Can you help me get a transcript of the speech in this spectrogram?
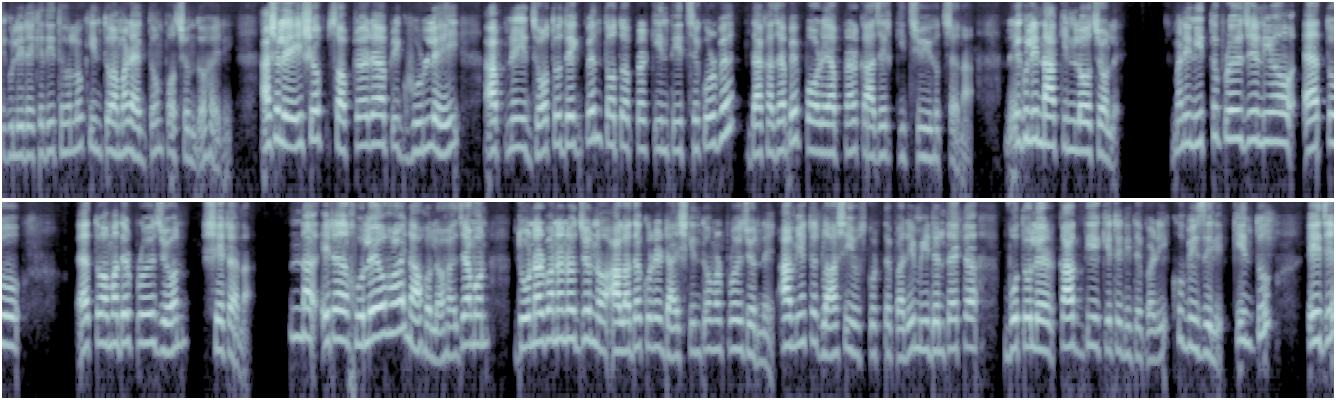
এগুলি রেখে দিতে হলো, কিন্তু আমার একদম পছন্দ হয়নি। আসলে এইসব সফটওয়্যারে আপনি ঘুরলেই আপনি যত দেখবেন, তত আপনার কিনতে ইচ্ছে করবে, দেখা যাবে পরে আপনার কাজের কিছুই হচ্ছে না। এগুলি না কিনলেও চলে। মানে নিত্য প্রয়োজনীয় এত এত আমাদের প্রয়োজন, সেটা না। না, এটা হলেও হয়, না হলেও হয়। যেমন ডোনার বানানোর জন্য আলাদা করে ডাইস কিন্তু আমার প্রয়োজন নেই। আমি একটা গ্লাস ইউজ করতে পারি মিডলটা একটা বোতলের কাক দিয়ে কেটে নিতে পারি, খুব ইজিলি কিন্তু এই যে,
